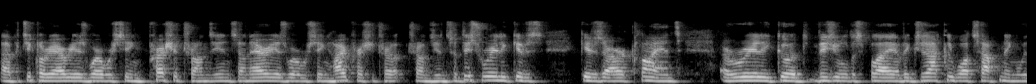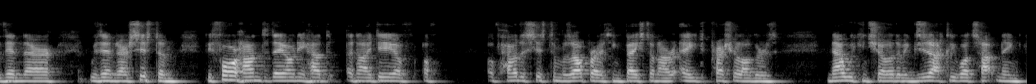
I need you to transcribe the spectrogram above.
uh, particular areas where we're seeing pressure transients and areas where we're seeing high pressure tra transients. So this really gives gives our client a really good visual display of exactly what's happening within their within their system. Beforehand, they only had an idea of, of, of how the system was operating based on our eight pressure loggers. Now we can show them exactly what's happening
